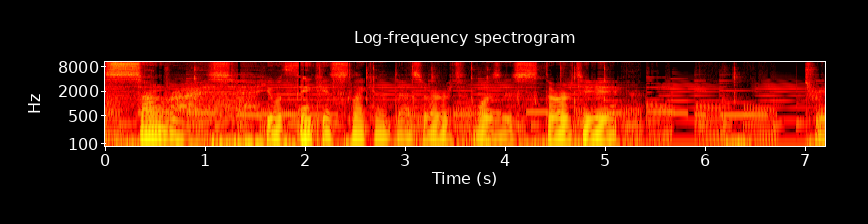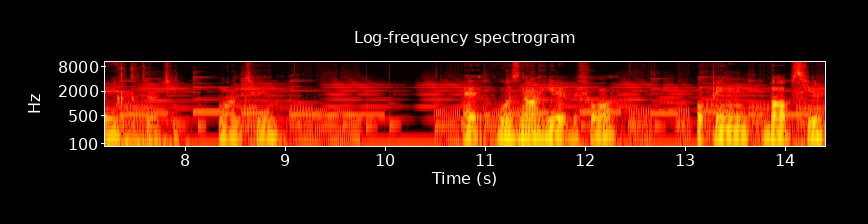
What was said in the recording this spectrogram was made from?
Sunrise. You would think it's like in the desert. What is this? 33, 31, 2. I was not here before. Hoping Bob's here.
